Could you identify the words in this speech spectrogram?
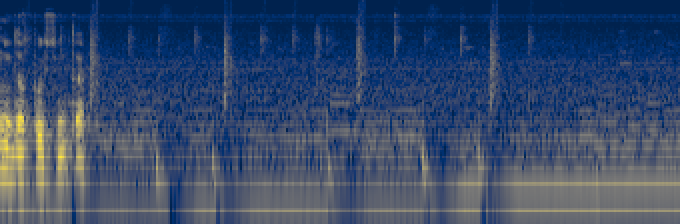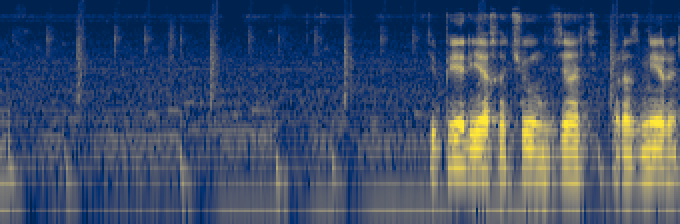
Ну, допустим так. Теперь я хочу взять размеры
